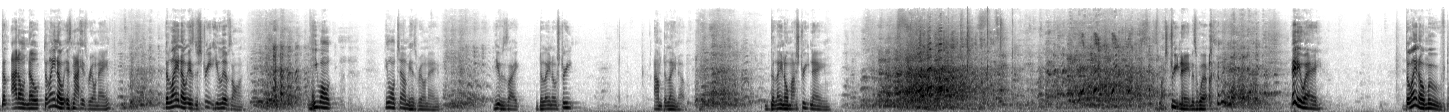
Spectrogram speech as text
De- I don't know. Delano is not his real name. Delano is the street he lives on. He won't. He won't tell me his real name. He was like, Delano Street. I'm Delano. Delano, my street name. it's my street name as well. Anyway, Delano moved.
